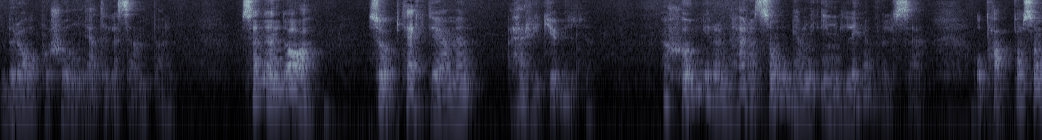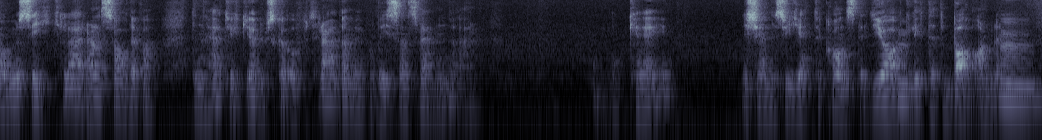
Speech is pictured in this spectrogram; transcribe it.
bra på att sjunga till exempel. Sen en dag så upptäckte jag, men herregud, jag sjunger den här sången med inlevelse. Och pappa som var musiklärare han sa det var, den här tycker jag du ska uppträda med på Vissans vänner. Okej. Okay. Det kändes ju jättekonstigt. Jag, ett mm. litet barn. Mm.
